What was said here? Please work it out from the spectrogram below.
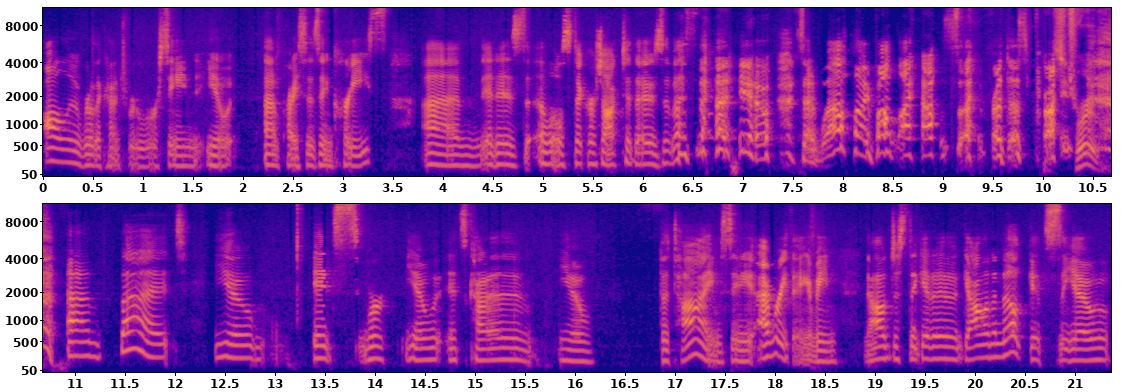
all over the country, we're seeing you know uh, prices increase. Um, it is a little sticker shock to those of us that you know said, "Well, I bought my house for this price." That's true. Um, but you know, it's we're you know, it's kind of you know, the times and everything. I mean, now just to get a gallon of milk, it's you know,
